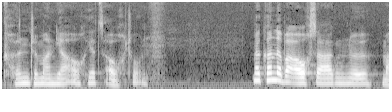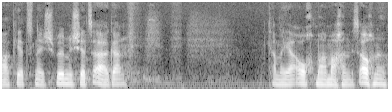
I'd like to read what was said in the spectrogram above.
könnte man ja auch jetzt auch tun. Man könnte aber auch sagen, nö, mag jetzt nicht, will mich jetzt ärgern. Kann man ja auch mal machen, ist auch eine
